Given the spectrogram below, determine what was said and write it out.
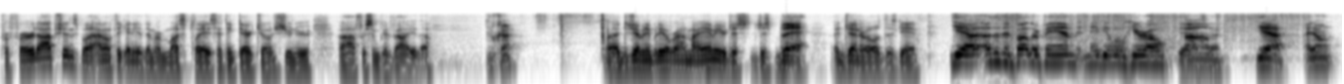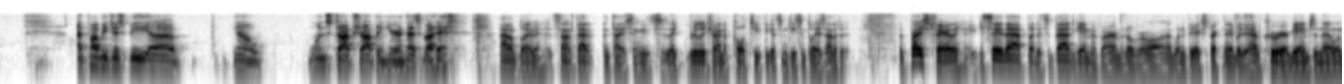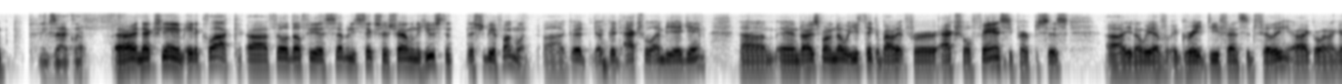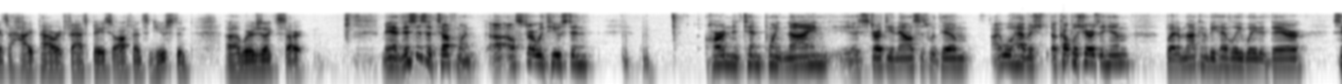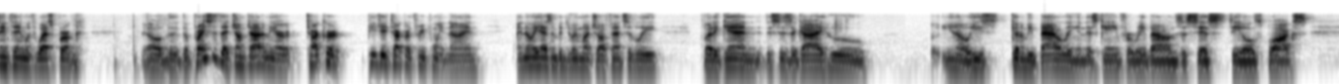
preferred options, but I don't think any of them are must plays. I think Derrick Jones Jr. Uh, for some good value though. Okay. Uh, did you have anybody over on Miami or just just bleh in general of this game? Yeah, other than Butler, Bam, maybe a little Herro. Yeah, um, right. yeah. I don't. I'd probably just be, uh, you know, one-stop shopping here, and that's about it. I don't blame it. It's not that enticing. It's like really trying to pull teeth to get some decent plays out of it. They're priced fairly. You can say that, but it's a bad game environment overall, and I wouldn't be expecting anybody to have career games in that one. Exactly. All right, next game, 8 o'clock. Uh, Philadelphia 76ers traveling to Houston. This should be a fun one. Uh, good, a good actual NBA game. Um, and I just want to know what you think about it for actual fantasy purposes. Uh, you know, we have a great defense in Philly uh, going against a high powered, fast paced offense in Houston. Uh, where would you like to start? Man, this is a tough one. Uh, I'll start with Houston. Harden at 10.9. Start the analysis with him. I will have a, sh- a couple shares of him but I'm not going to be heavily weighted there. Same thing with Westbrook. The the prices that jumped out at me are Tucker, PJ Tucker 3.9. I know he hasn't been doing much offensively, but again, this is a guy who, you know, he's going to be battling in this game for rebounds, assists, steals, blocks.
